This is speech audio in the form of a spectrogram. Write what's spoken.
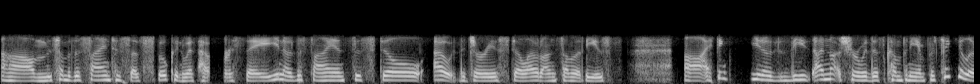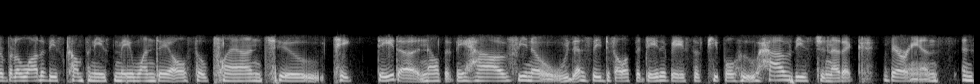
Um, some of the scientists I've spoken with, however, say, you know, the science is still out. The jury is still out on some of these. Uh, I think, you know, the, I'm not sure with this company in particular, but a lot of these companies may one day also plan to take data now that they have, you know, as they develop a database of people who have these genetic variants and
